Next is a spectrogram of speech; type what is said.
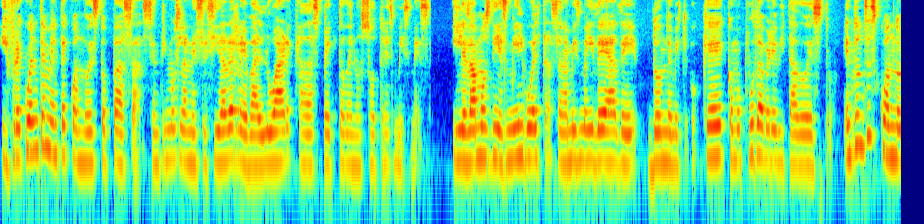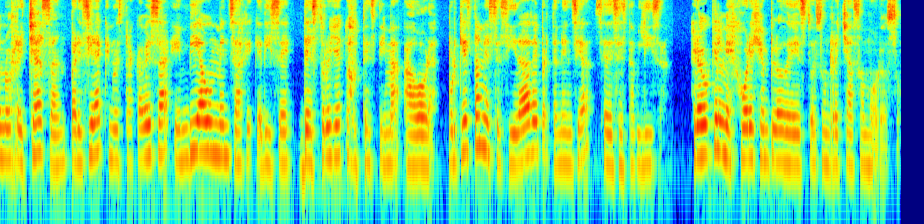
Y frecuentemente cuando esto pasa, sentimos la necesidad de reevaluar cada aspecto de nosotros mismos, y le damos diez mil vueltas a la misma idea de dónde me equivoqué, cómo pude haber evitado esto. Entonces cuando nos rechazan, pareciera que nuestra cabeza envía un mensaje que dice destruye tu autoestima ahora, porque esta necesidad de pertenencia se desestabiliza. Creo que el mejor ejemplo de esto es un rechazo amoroso.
